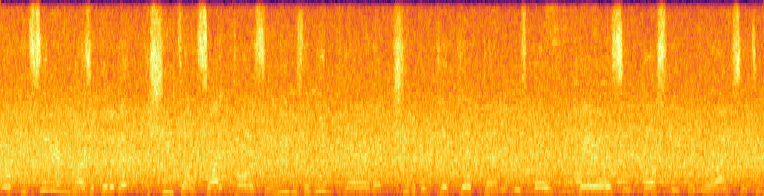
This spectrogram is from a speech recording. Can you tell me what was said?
Well, considering he has a bit of a, a shoot-on-sight policy, he was the one player that should have been picked up then. It was both careless and costly from Warang City.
